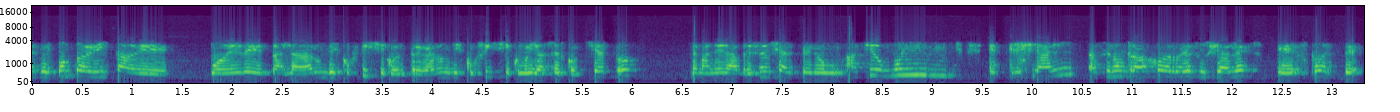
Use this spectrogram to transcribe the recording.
desde el punto de vista de poder eh, trasladar un disco físico, entregar un disco físico y hacer conciertos de manera presencial, pero ha sido muy especial hacer un trabajo de redes sociales eh, fuerte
